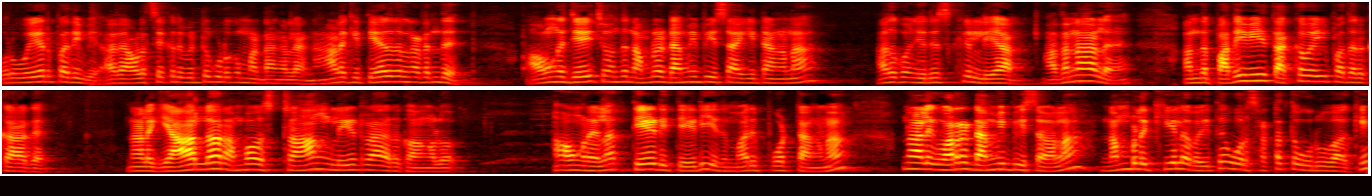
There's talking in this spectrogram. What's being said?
ஒரு உயர் பதவி. அதை அவ்வளோ சீக்கிரம் விட்டு கொடுக்க மாட்டாங்கல்ல. நாளைக்கு தேர்தல் நடந்து அவங்க ஜெயிச்சு வந்து நம்மளை டம்மி பீஸ் ஆக்கிட்டாங்கன்னா அது கொஞ்சம் ரிஸ்க் இல்லையா? அதனால் அந்த பதவியை தக்க வைப்பதற்காக நாளைக்கு யாரெல்லாம் ரொம்ப ஸ்ட்ராங் லீடராக இருக்காங்களோ அவங்களெல்லாம் தேடி தேடி இது மாதிரி போட்டாங்கன்னா நாளைக்கு வர டம்மி பீஸாலாம் நம்மளுக்கு கீழே வைத்து ஒரு சட்டத்தை உருவாக்கி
